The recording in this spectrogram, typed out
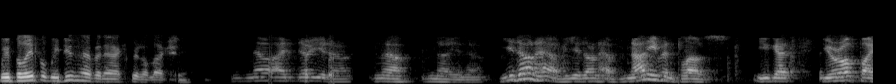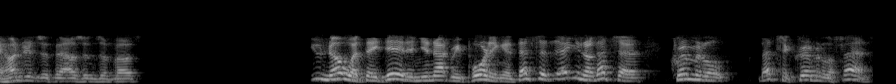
We believe that we do have an accurate election. No, I know you don't. No, no, you don't. You don't have. You don't have. Not even close. You got. You're off by hundreds of thousands of votes. You know what they did, and you're not reporting it. That's a. You know that's a criminal. That's a criminal offense,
